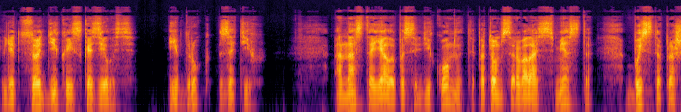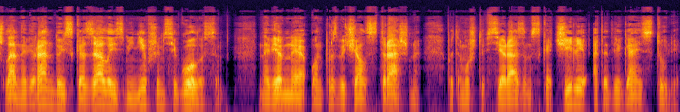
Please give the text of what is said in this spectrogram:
лицо дико исказилось, и вдруг затих. Она стояла посреди комнаты, потом сорвалась с места, быстро прошла на веранду и сказала изменившимся голосом. Наверное, он прозвучал страшно, потому что все разом вскочили, отодвигая стулья.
